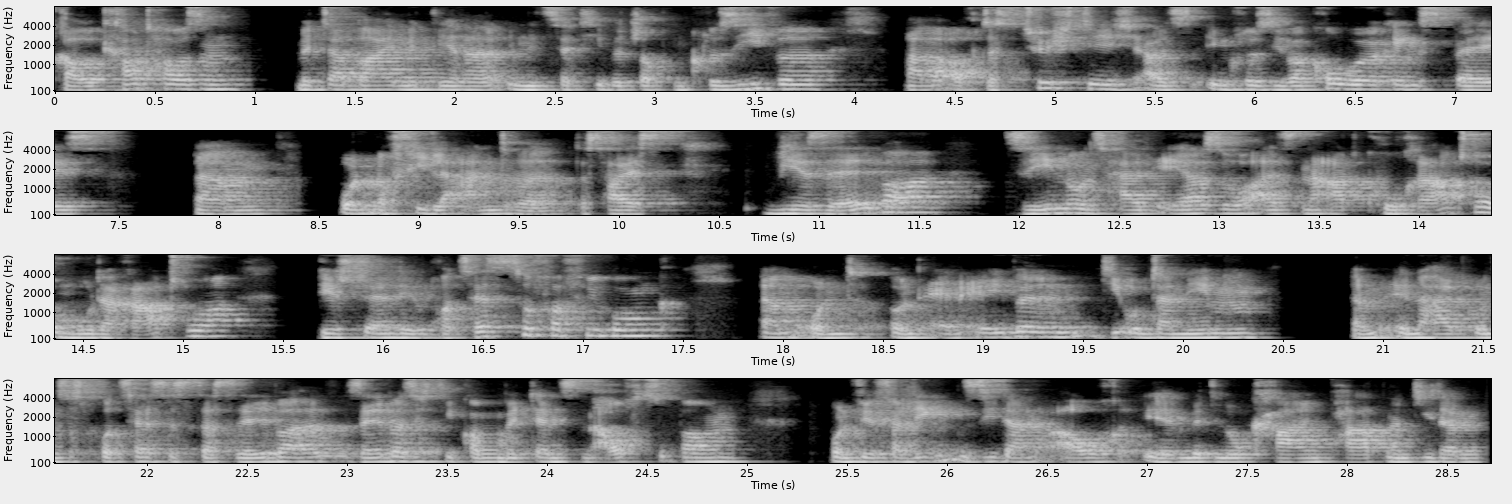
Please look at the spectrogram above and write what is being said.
Frau Krauthausen mit dabei mit ihrer Initiative Job Inklusive, aber auch das Tüchtig als inklusiver Coworking Space ähm, und noch viele andere. Das heißt, wir selber sehen uns halt eher so als eine Art Kurator, Moderator. Wir stellen den Prozess zur Verfügung ähm, und, und enablen die Unternehmen ähm, innerhalb unseres Prozesses, das selber, selber sich die Kompetenzen aufzubauen. Und wir verlinken sie dann auch äh, mit lokalen Partnern, die dann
